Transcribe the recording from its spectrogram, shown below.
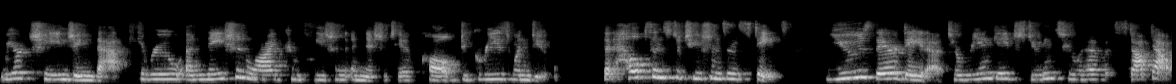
we are changing that through a nationwide completion initiative called Degrees When Due that helps institutions and states use their data to re engage students who have stopped out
